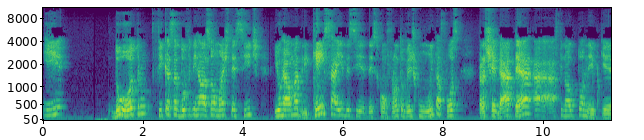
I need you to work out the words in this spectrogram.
e do outro fica essa dúvida em relação ao Manchester City e o Real Madrid. Quem sair desse, desse confronto eu vejo com muita força para chegar até a, a, final do torneio, porque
